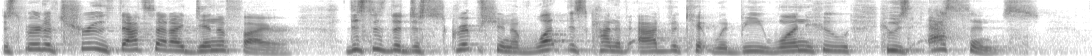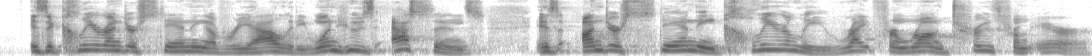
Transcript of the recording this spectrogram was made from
The Spirit of truth, that's that identifier. This is the description of what this kind of advocate would be one who, whose essence is a clear understanding of reality, one whose essence is understanding clearly right from wrong, truth from error.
